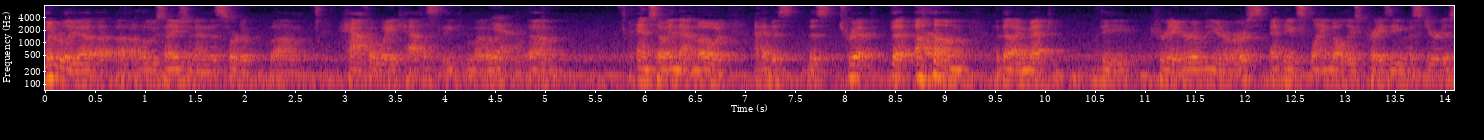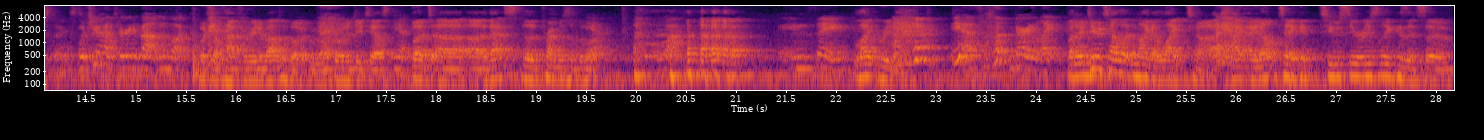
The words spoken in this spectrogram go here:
literally a, a, a hallucination and this sort of um, half awake, half asleep mode. Yeah. Um, and so in that mode, I had this this trip that um, that I met the creator of the universe, and he explained all these crazy, mysterious things. Which you have to read about in the book. which I'll have to read about in the book. We won't go into details, Yeah. but uh, uh, that's the premise of the book. Yeah. Wow. Insane. Light reading. yes, very light. But I do tell it in like a light tone. I, I don't take it too seriously because it's a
